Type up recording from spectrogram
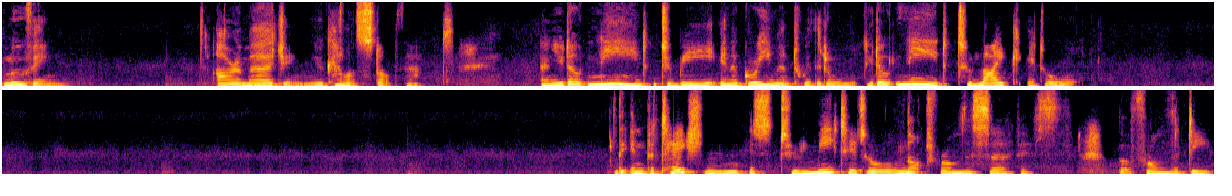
moving, are emerging. You cannot stop that. And you don't need to be in agreement with it all. You don't need to like it all. The invitation is to meet it all not from the surface, but from the deep,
